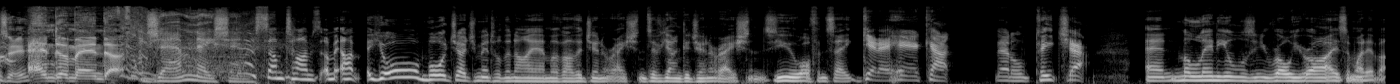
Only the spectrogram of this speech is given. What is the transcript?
Jonesy and Amanda. Jam Nation. Sometimes, I mean, um, you're more judgmental than I am of other generations, of younger generations. You often say, get a haircut, that'll teach you. And millennials, and you roll your eyes and whatever.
